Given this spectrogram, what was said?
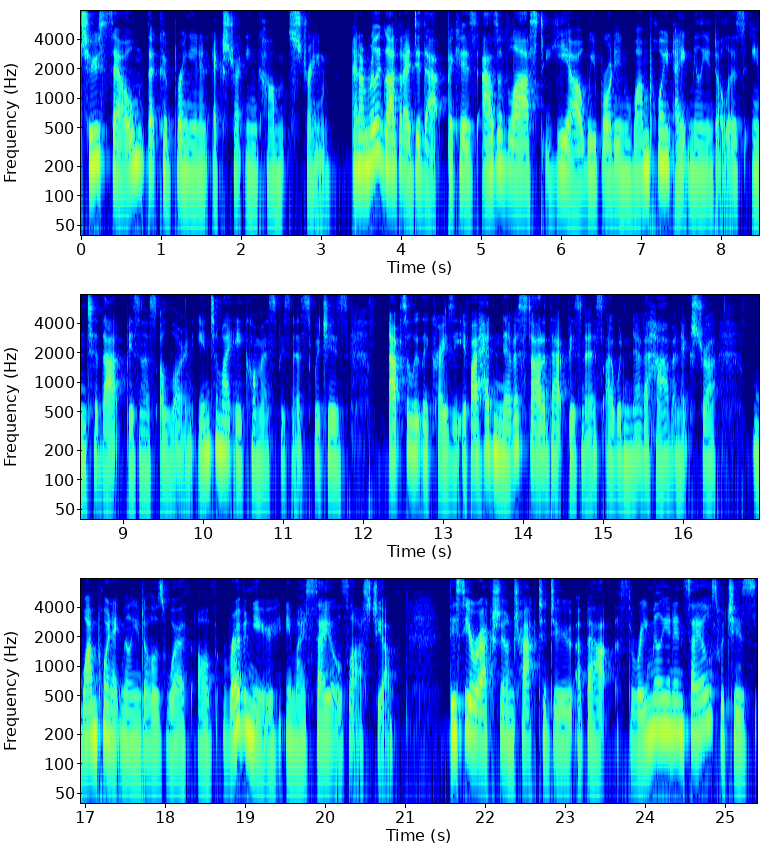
to sell that could bring in an extra income stream. And I'm really glad that I did that because as of last year, we brought in $1.8 million into that business alone, into my e commerce business, which is absolutely crazy. If I had never started that business, I would never have an extra $1.8 million worth of revenue in my sales last year. This year, we're actually on track to do about 3 million in sales, which is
